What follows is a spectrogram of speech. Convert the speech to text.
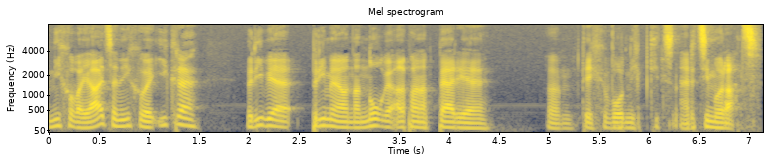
njihova jajca, njihove ikre, ribje primejo na noge ali pa na perje um, teh vodnih ptic, ne, recimo rac.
